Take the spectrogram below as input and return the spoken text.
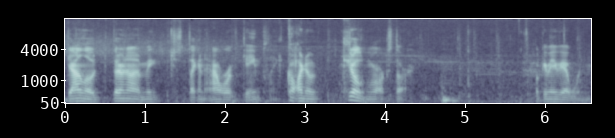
download better not make just like an hour of gameplay. God, no, killed Rockstar. Okay, maybe I wouldn't.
